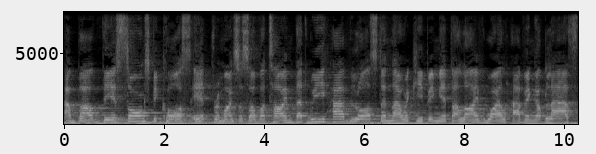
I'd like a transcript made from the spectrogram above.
about these songs because it reminds us of a time that we have lost and now we're keeping it alive while having a blast.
